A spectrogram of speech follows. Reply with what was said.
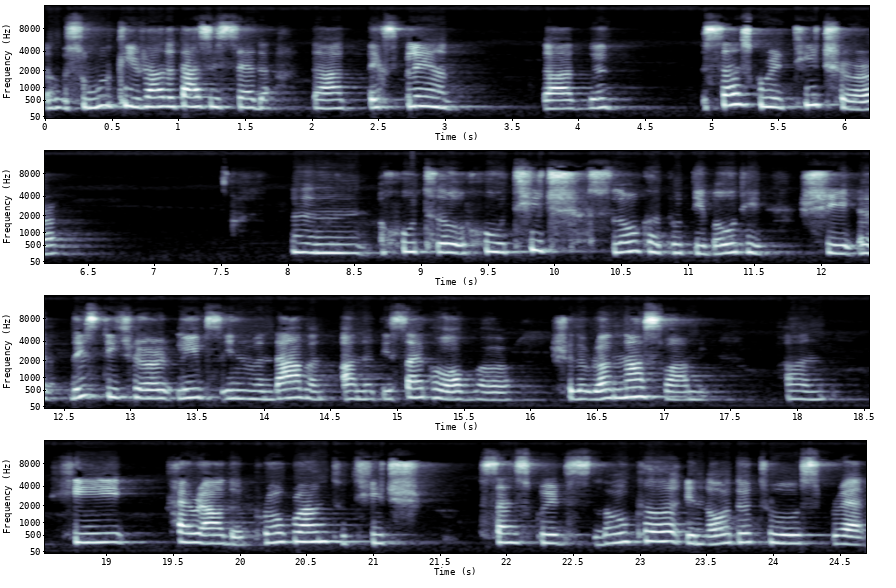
Sumuki Radhadasi said that explained that the Sanskrit teacher um, who to, who teach sloka to devotee, she uh, this teacher lives in Vrindavan and a disciple of uh, Srila Swami, and he carried out the program to teach Sanskrit sloka in order to spread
